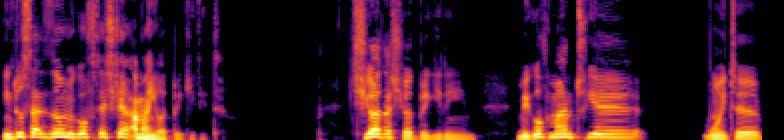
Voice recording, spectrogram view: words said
این دوست عزیزمون میگفتش که اما یاد بگیرید. چی ازش یاد بگیریم؟ می‌گفت من توی محیط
